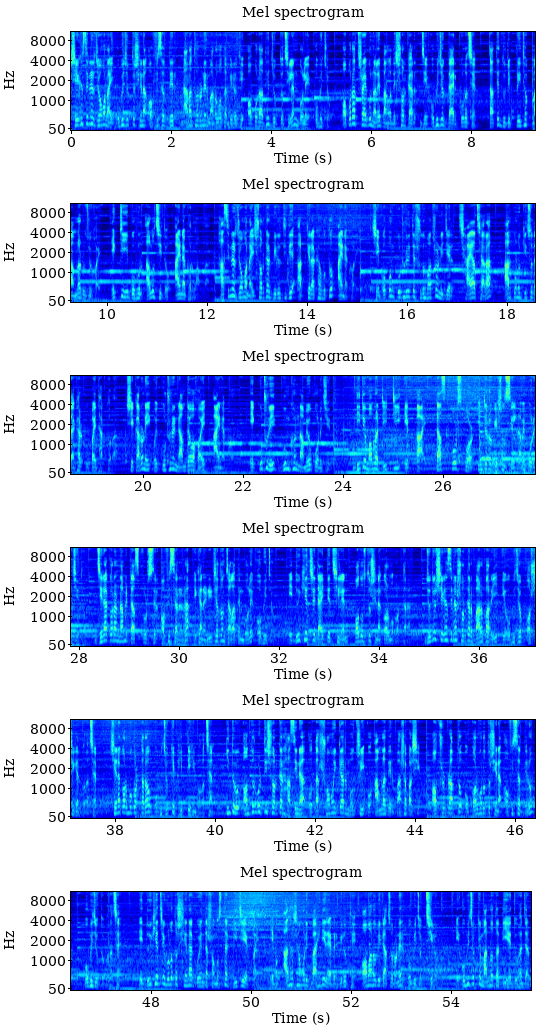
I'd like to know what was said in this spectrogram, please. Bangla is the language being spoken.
শেখ হাসিনার জমানায় অভিযুক্ত সেনা অফিসারদের নানা ধরনের মানবতা বিরোধী অপরাধে যুক্ত ছিলেন বলে অভিযোগ। অপরাধ ট্রাইব্যুনালে বাংলাদেশ সরকার যে অভিযোগ দায়ের করেছে, তাতে দুটি পৃথক মামলা রুজু হয়। একটি বহুল আলোচিত আয়নাঘর মামলা। হাসিনার জমানায় সরকার বিরোধীদের আটকে রাখা হতো আয়নাঘরে। সে গোপন কুঠুরিতে শুধুমাত্র নিজের ছায়া ছাড়া আর কোনো কিছু দেখার উপায় থাকতো না। সে কারণেই ওই কুঠুরির নাম দেওয়া হয় আয়নাঘর। এই কুঠুরি গুমখন নামেও পরিচিত। দ্বিতীয় মামলাটি TFI task force for interrogation cell নামে পরিচিত। জেরা করার নামে টাস্ক ফোর্সের অফিসাররা এখানে নির্যাতন চালাতেন বলে অভিযোগ। এই দুই ক্ষেত্রে দায়িত্বে ছিলেন পদস্থ সেনা কর্মকর্তারা। যদিও শেখ হাসিনা সরকার বারবারই এ অভিযোগ অস্বীকার করেছেন। সেনা কর্মকর্তারাও অভিযোগকে ভিত্তিহীন বলেছেন। কিন্তু অন্তর্বর্তী সরকার হাসিনা ও তার সময়কার মন্ত্রী ও আমলাদের পাশাপাশি অবসরপ্রাপ্ত ও কর্মরত সেনা অফিসারদেরও অভিযুক্ত করেছে। এই দুই ক্ষেত্রে মূলত সেনা গোয়েন্দা সংস্থা ডিজিএফআই এবং আধার সামরিক বাহিনী র্যাবের বিরুদ্ধে অমানবিক আচরণের অভিযোগ ছিল। এই অভিযোগকে মান্যতা দিয়ে দু হাজার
